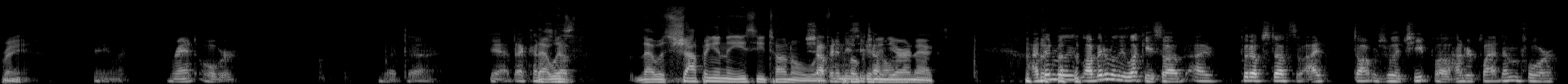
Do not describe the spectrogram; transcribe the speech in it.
Right. Anyway, rant over. But uh, yeah, that kind That of was stuff. That was shopping in the EC tunnel. Shopping in the EC tunnel. Yarnex. I've been really, I've been really lucky. So I, I put up stuff that I thought was really cheap, uh, 100 platinum for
